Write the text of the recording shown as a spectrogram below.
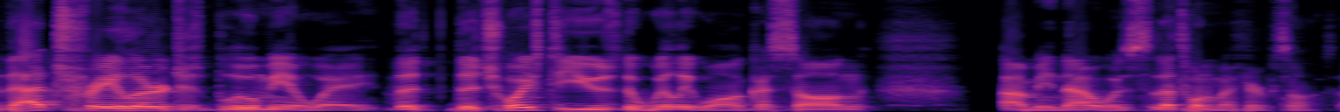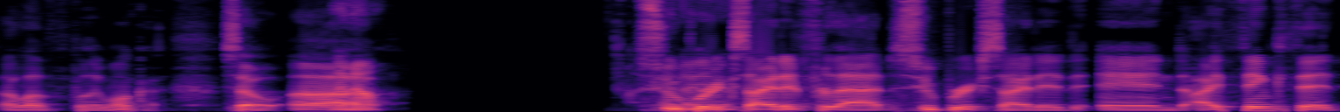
that trailer just blew me away. The the choice to use the Willy Wonka song, I mean that was that's one of my favorite songs. I love Willy Wonka. So uh, i know super excited for that. Super excited, and I think that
